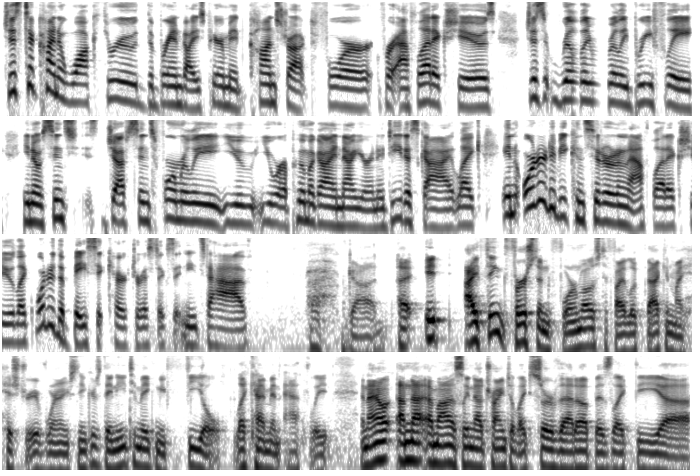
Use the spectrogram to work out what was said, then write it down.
just to kind of walk through the brand values pyramid construct for for athletic shoes, just really, really briefly, you know, since Jeff, since formerly you you were a Puma guy and now you're an Adidas guy, like in order to be considered an athletic shoe, like what are the basic characteristics it needs to have? Oh God, uh, it. I think first and foremost, if I look back in my history of wearing sneakers, they need to make me feel like I'm an athlete. And I, I'm not. I'm honestly not trying to like serve that up as like the. Uh,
